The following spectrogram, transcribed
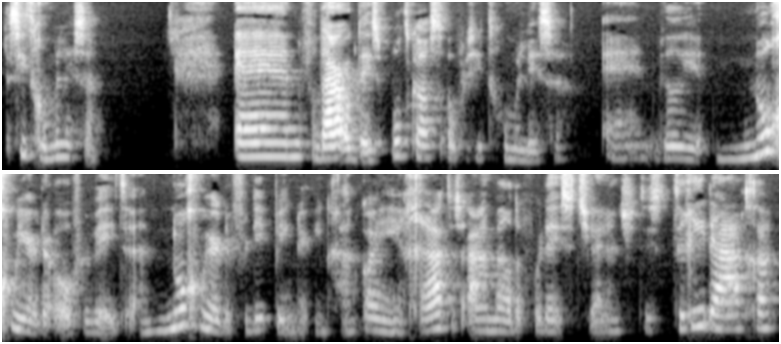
citroenmelissen. En vandaar ook deze podcast over citroenmelissen. En wil je nog meer erover weten en nog meer de verdieping erin gaan, kan je je gratis aanmelden voor deze challenge. Het is drie dagen.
